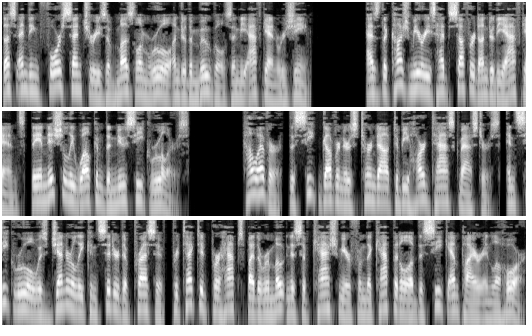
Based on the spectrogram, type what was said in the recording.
thus ending four centuries of Muslim rule under the Mughals and the Afghan regime. As the Kashmiris had suffered under the Afghans, they initially welcomed the new Sikh rulers. However, the Sikh governors turned out to be hard taskmasters, and Sikh rule was generally considered oppressive, protected perhaps by the remoteness of Kashmir from the capital of the Sikh Empire in Lahore.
